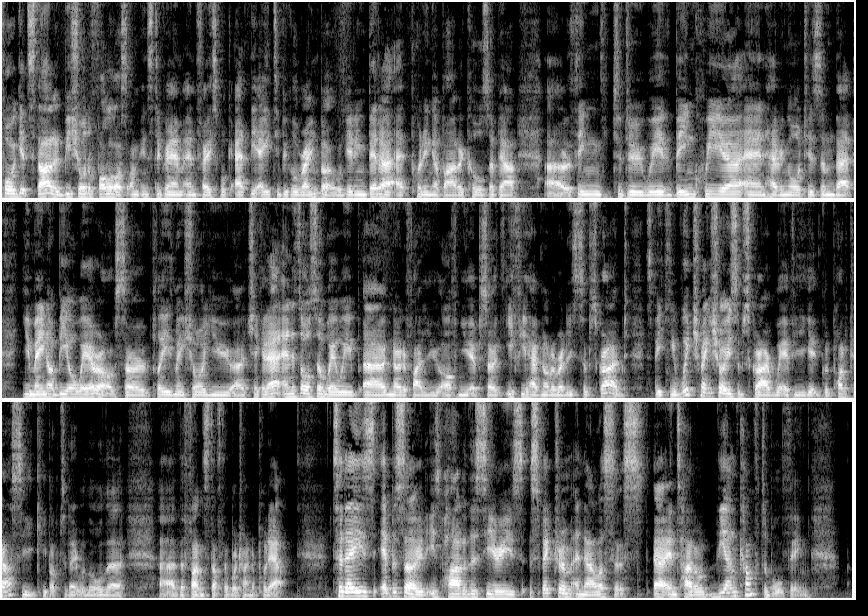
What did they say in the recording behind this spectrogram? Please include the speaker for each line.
Speaker 1: Before we get started, be sure to follow us on Instagram and Facebook at The Atypical Rainbow. We're getting better at putting up articles about uh, things to do with being queer and having autism that you may not be aware of. So please make sure you uh, check it out. And it's also where we uh, notify you of new episodes if you have not already subscribed. Speaking of which, make sure you subscribe wherever you get good podcasts so you keep up to date with all the, uh, the fun stuff that we're trying to put out. Today's episode is part of the series Spectrum Analysis uh, entitled The Uncomfortable Thing.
